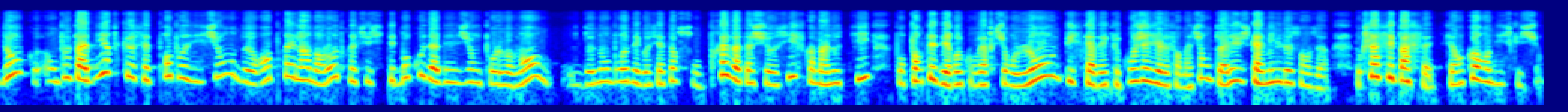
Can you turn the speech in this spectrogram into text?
Donc, on ne peut pas dire que cette proposition de rentrer l'un dans l'autre ait suscité beaucoup d'adhésion pour le moment. De nombreux négociateurs sont très attachés au CIF comme un outil pour porter des reconversions longues, puisqu'avec le congé de formation, on peut aller jusqu'à 1200 heures. Donc ça, c'est pas fait, c'est encore en discussion.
